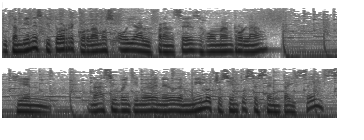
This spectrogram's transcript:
Y también escritor recordamos hoy al francés Romain Roland, quien nace un 29 de enero de 1866.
